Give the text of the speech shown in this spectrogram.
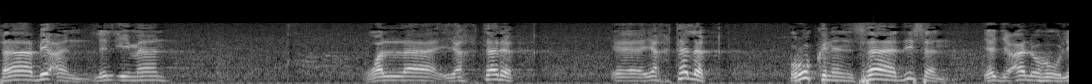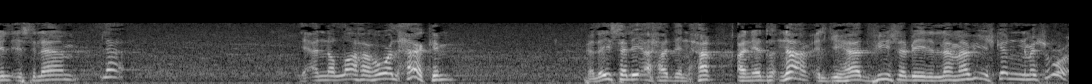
سابعا للإيمان؟ ولا يخترق يختلق ركنا سادسا يجعله للإسلام؟ لا. لأن الله هو الحاكم. فليس لأحد حق أن يد... نعم الجهاد في سبيل الله ما في إشكال إنه مشروع.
